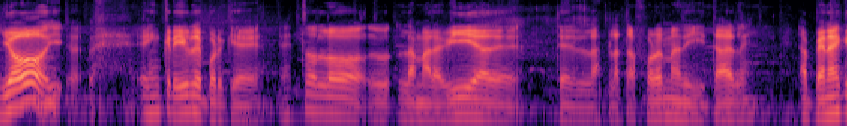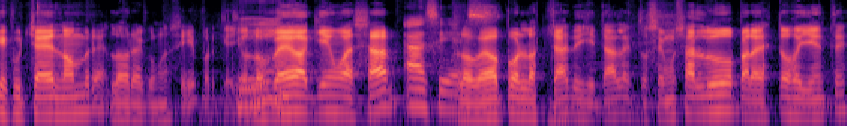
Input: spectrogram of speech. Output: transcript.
Yo, eh, es increíble porque esto es lo, la maravilla de, de las plataformas digitales. Apenas que escuché el nombre, lo reconocí porque yo Sí. los veo aquí en WhatsApp, Así es. los veo por los chats digitales. Entonces, un saludo para estos oyentes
